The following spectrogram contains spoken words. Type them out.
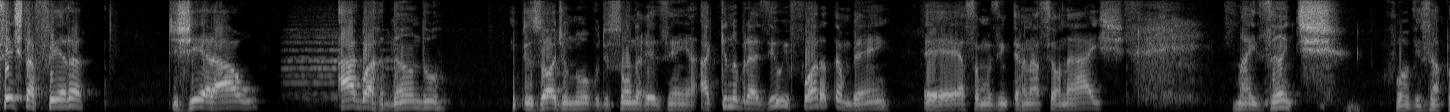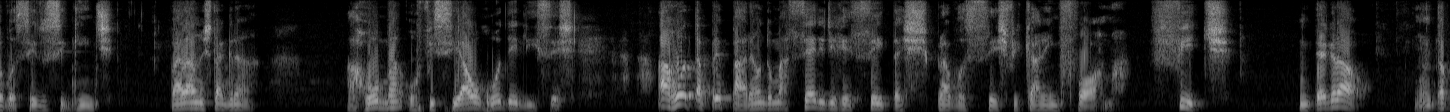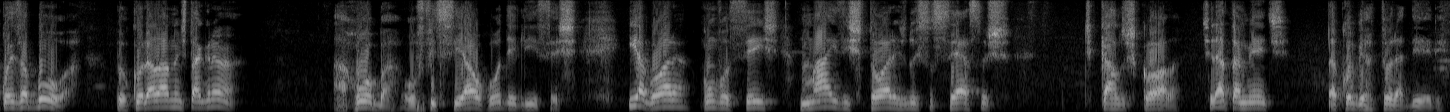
Sexta-feira, geral, aguardando episódio novo de Som da Resenha aqui no Brasil e fora também. É, somos internacionais. Mas antes, vou avisar para vocês o seguinte: vai lá no Instagram, arroba oficial Rodelícias. A Rô está preparando uma série de receitas para vocês ficarem em forma. Fit, integral, muita coisa boa. Procura lá no Instagram, arroba oficial Rodelícias. E agora, com vocês, mais histórias dos sucessos de Carlos Cola, diretamente da cobertura dele.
